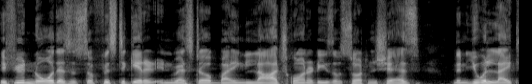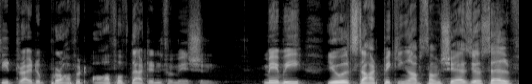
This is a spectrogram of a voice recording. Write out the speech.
if you know there's a sophisticated investor buying large quantities of certain shares, then you will likely try to profit off of that information. Maybe you will start picking up some shares yourself.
